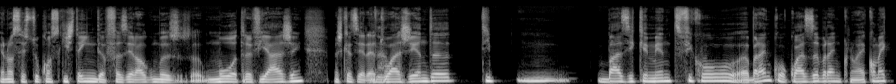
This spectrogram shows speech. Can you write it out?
Eu não sei se tu conseguiste ainda fazer algumas, uma outra viagem, mas quer dizer, a não. tua agenda tipo, basicamente ficou a branco ou quase a branco, não é? Como é que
